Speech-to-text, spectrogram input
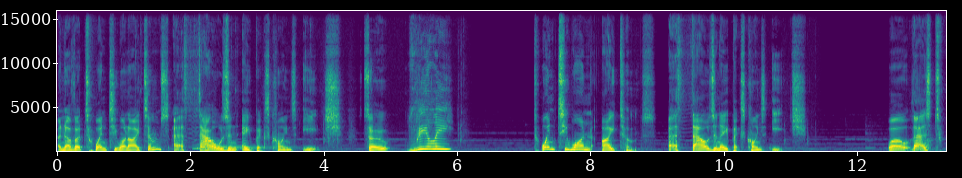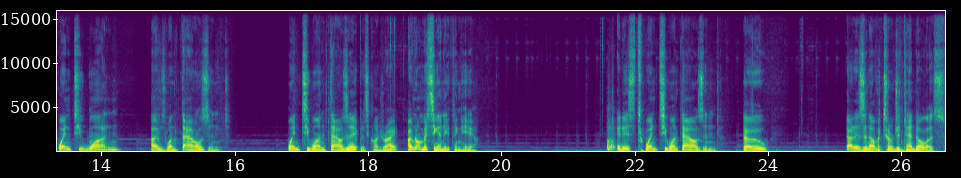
another 21 items at a thousand Apex coins each. So, really? 21 items at a thousand Apex coins each. Well, that is 21 times 1,000. 21,000 Apex coins, right? I'm not missing anything here. It is 21,000. So that is another $210.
